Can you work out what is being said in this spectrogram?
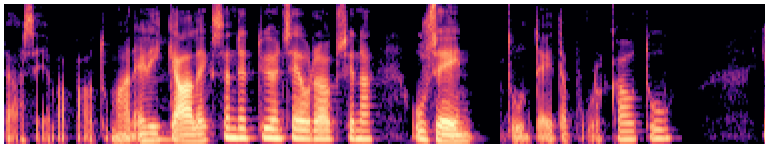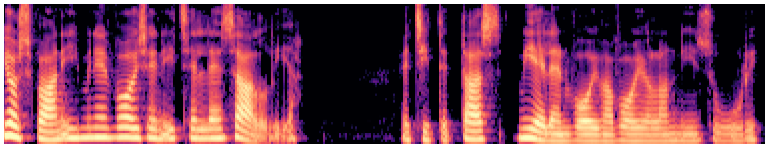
pääsee vapautumaan. Eli mm. Alexander-työn seurauksena usein tunteita purkautuu, jos vaan ihminen voi sen itselleen sallia. Et sitten taas mielen voima voi olla niin suuri,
